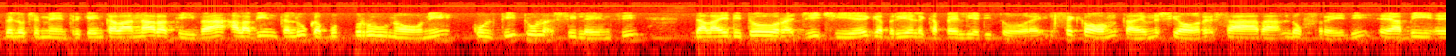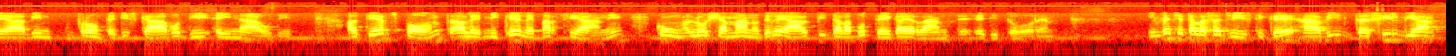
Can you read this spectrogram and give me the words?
velocemente che in la narrativa ha vinta Luca Brunoni col titolo Silenzi dalla editora GCE Gabriele Capelli editore. Il secondo è un signore Sara Loffredi e ha, e ha vinto fronte di scavo di Einaudi. Al terzo pont alle Michele Marziani con Lo sciamano delle Alpi dalla bottega Errante editore. Invece dalla saggistiche ha vinto Silvia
